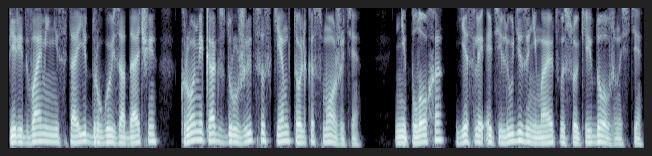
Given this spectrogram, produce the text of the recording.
Перед вами не стоит другой задачи, кроме как сдружиться с кем только сможете. Неплохо, если эти люди занимают высокие должности,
